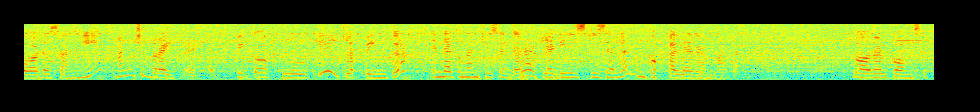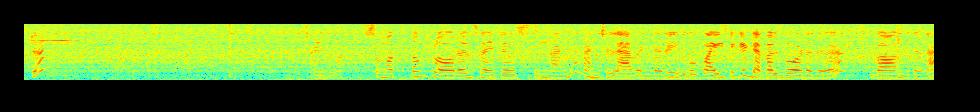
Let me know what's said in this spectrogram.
బార్డర్స్ అన్నీ. మంచి బ్రైట్ రెడ్ పికాక్ బ్లూకి ఇట్లా పింక్ ఇందాక మనం చూసాం కదా అట్లా డీస్ డిజైన్లో ఇంకొక కలర్ అనమాట ఫ్లోరల్ కాన్సెప్ట్ ఇదిగో సో మొత్తం ఫ్లోరల్స్ అయితే వస్తుందండి. మంచి లావెండర్ ఇదిగో వైట్కి డబల్ బార్డర్ బాగుంది కదా?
